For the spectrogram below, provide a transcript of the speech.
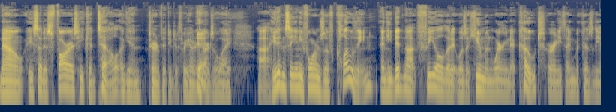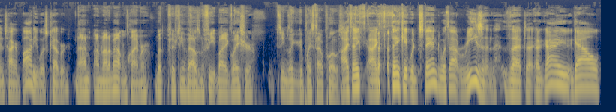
Now, he said, as far as he could tell, again, 250 to 300 Yeah. yards away, uh, he didn't see any forms of clothing, and he did not feel that it was a human wearing a coat or anything because the entire body was covered. Now, I'm I'm not a mountain climber, but fifteen thousand feet by a glacier seems like a good place to have clothes. I think I think it would stand without reason that uh, a guy, gal,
